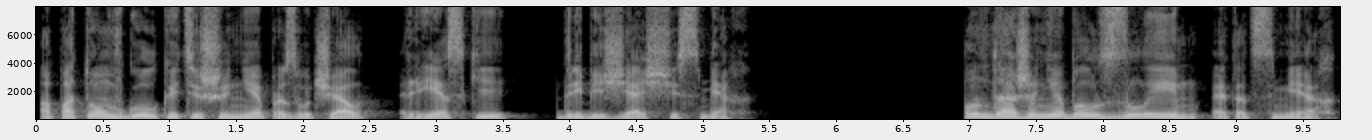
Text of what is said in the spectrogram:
А потом в гулкой тишине прозвучал резкий, дребезжащий смех. Он даже не был злым, этот смех.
